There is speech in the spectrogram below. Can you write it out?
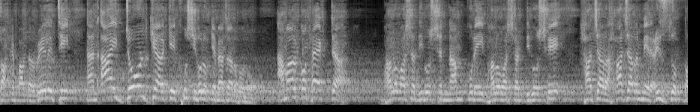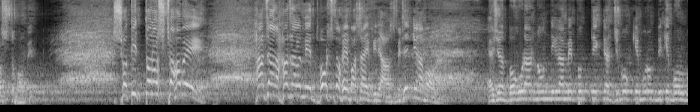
talk about the reality and I don't care কে খুশি হলো, কে বেজার হলো। আমার কথা একটা, ভালোবাসা দিবসের নাম করে এই ভালোবাসার দিবসে হাজার হাজার মেয়ের ইজ্জত নষ্ট হবে। সতীত্ব নষ্ট হবে। হাজার হাজার মেয়ে ধর্ষিত হয়ে বাসায় ফিরে আসবে, ঠিক কিনা বলেন? এই জন্য বগুড়ার নন্দীগ্রামের প্রত্যেকটা যুবককে, মুরব্বীকে বলব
